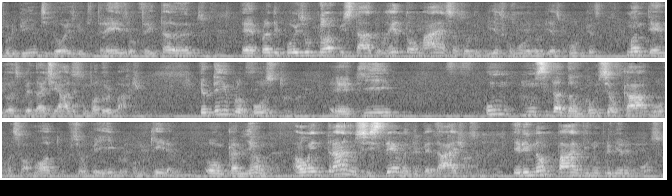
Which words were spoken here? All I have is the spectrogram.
por 22, 23 ou 30 anos é, para depois o próprio Estado retomar essas rodovias como rodovias públicas, mantendo as pedagiadas com valor baixo. Eu tenho proposto é, que um, um, cidadão com o seu carro, ou com a sua moto, o seu veículo, como queira, ou um caminhão, ao entrar no sistema de pedágio, ele não pague no primeiro posto.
